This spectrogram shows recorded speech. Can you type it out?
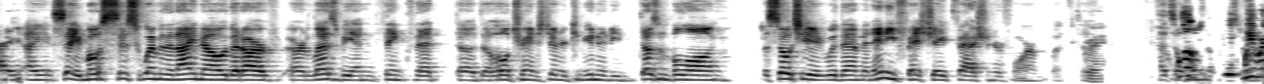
i, I say most cis women that i know that are are lesbian think that uh, the whole transgender community doesn't belong associated with them in any shape fashion or form but uh, right. that's well, we, we were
